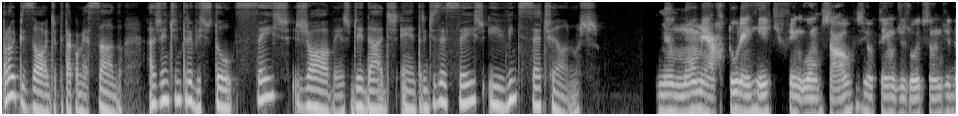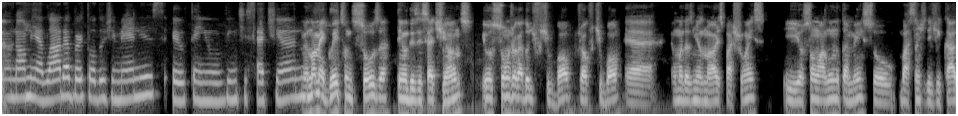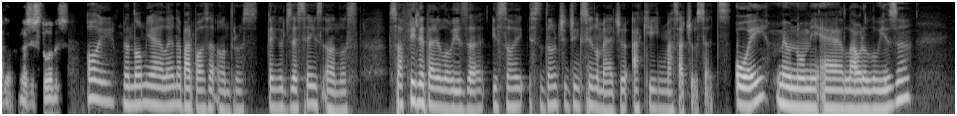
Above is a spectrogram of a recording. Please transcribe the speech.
Para o episódio que está começando, a gente entrevistou seis jovens de idades entre 16 e 27 anos. Meu nome é Arthur Henrique Fim Gonçalves e eu tenho 18 anos de idade. Meu nome é Lara Bertoldo Jimenez, eu tenho 27 anos. Meu nome é Gleison de Souza, tenho 17 anos. Eu sou um jogador de futebol, jogo futebol, é uma das minhas maiores paixões. E eu sou um aluno também, sou bastante dedicado nos estudos. Oi, meu nome é Helena Barbosa Andros, tenho 16 anos. Sou filha da Heloísa e sou estudante de ensino médio aqui em Massachusetts. Oi, meu nome é Laura Luiza,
